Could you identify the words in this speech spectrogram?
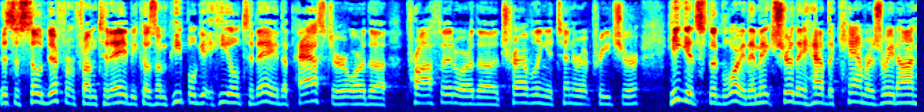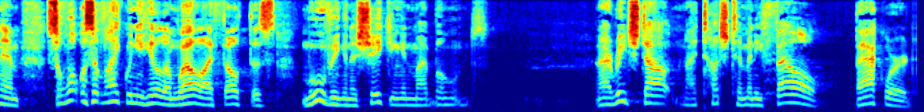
This is so different from today because when people get healed today, the pastor or the prophet or the traveling itinerant preacher, he gets the glory. They make sure they have the cameras right on him. So what was it like when you healed him? Well, I felt this moving and a shaking in my bones. And I reached out and I touched him and he fell backward.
